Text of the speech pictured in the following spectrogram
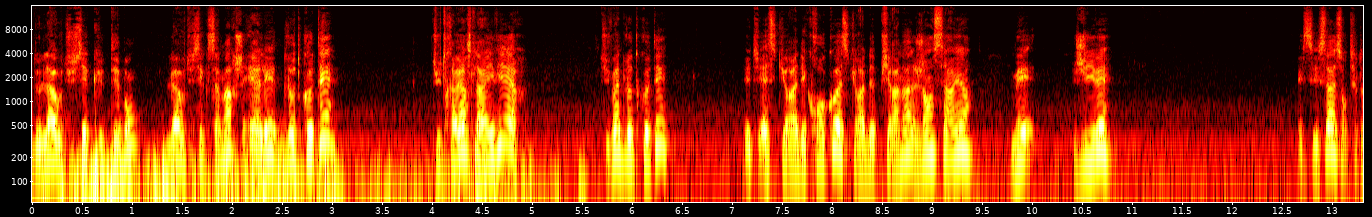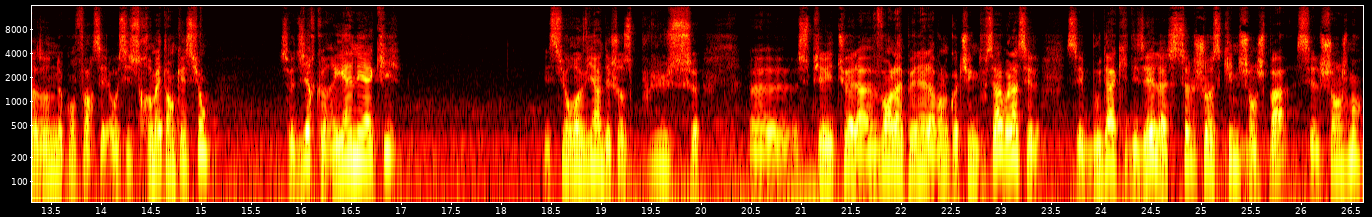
de là où tu sais que tu es bon, là où tu sais que ça marche, et aller de l'autre côté. Tu traverses la rivière, tu vas de l'autre côté. Et est-ce qu'il y aura des crocos, est-ce qu'il y aura des piranhas? J'en sais rien. Mais j'y vais. Et c'est ça, sortir de la zone de confort. C'est aussi se remettre en question. Se dire que rien n'est acquis. Et si on revient à des choses plus euh, spirituel avant la PNL, avant le coaching, tout ça, voilà, c'est Bouddha qui disait la seule chose qui ne change pas, c'est le changement.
